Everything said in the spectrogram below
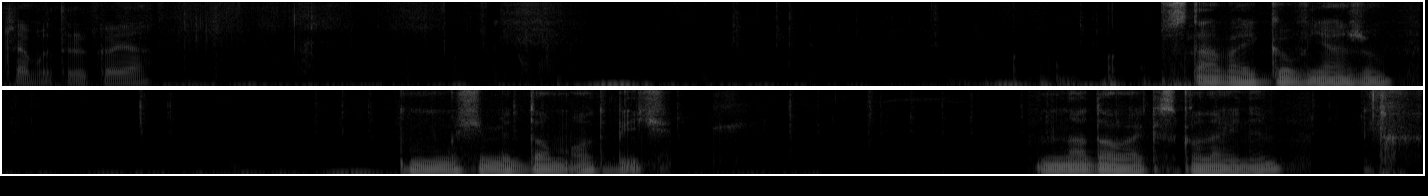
Czemu tylko ja? Wstawaj, gówniarzu. Musimy dom odbić. Na dołek z kolejnym.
